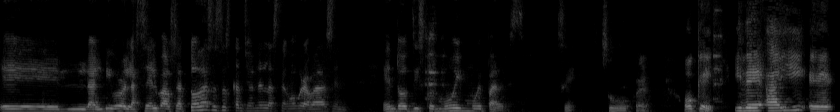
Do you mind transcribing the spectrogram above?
eh, el libro de la selva. O sea, todas esas canciones las tengo grabadas en, en dos discos muy, muy padres. Sí. Súper. Ok, y de ahí eh,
